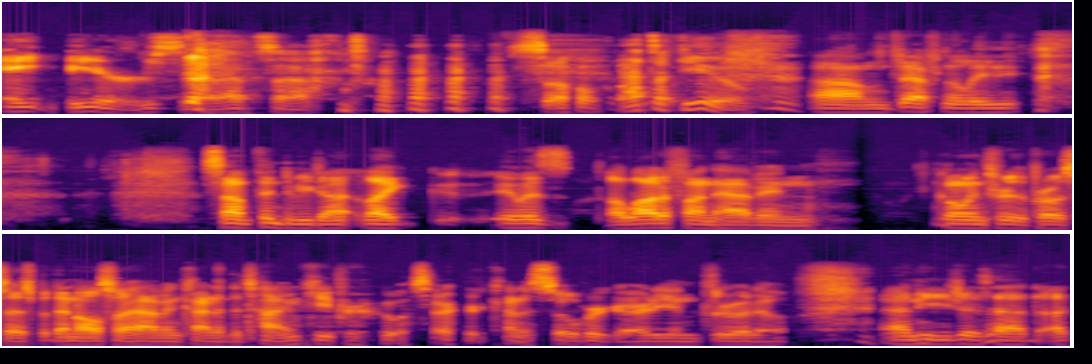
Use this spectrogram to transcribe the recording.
eight beers, yeah, that's uh, so that's a few. um, definitely something to be done. Like it was a lot of fun having going through the process, but then also having kind of the timekeeper who was our kind of sober guardian through it all. And he just had a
